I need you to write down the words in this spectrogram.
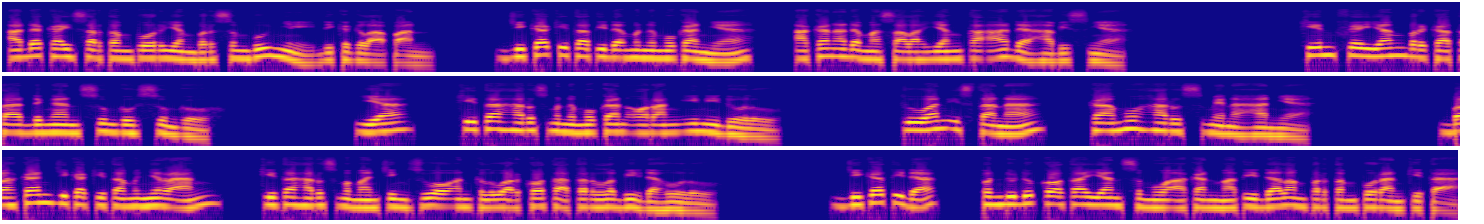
ada kaisar tempur yang bersembunyi di kegelapan. Jika kita tidak menemukannya, akan ada masalah yang tak ada habisnya. Qin Fei Yang berkata dengan sungguh-sungguh. Ya, kita harus menemukan orang ini dulu. Tuan Istana, kamu harus menahannya. Bahkan jika kita menyerang, kita harus memancing Zuoan keluar kota terlebih dahulu. Jika tidak, penduduk kota Yan semua akan mati dalam pertempuran kita.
